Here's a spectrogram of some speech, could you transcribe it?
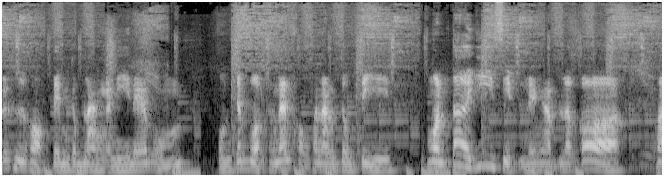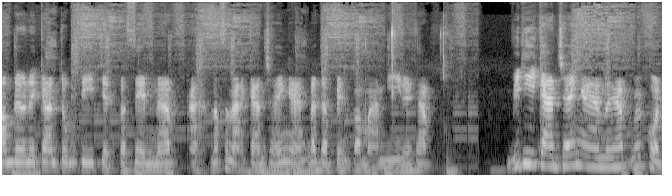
ก็คือหอกเต็มกำลังอันนี้นะครับผมผมจะบวกทางด้านของพลังโจมตีมอนเตอร์ 20 นะครับ แล้วก็ความเร็วในการโจมตี 7%นะครับอะลักษณะการใช้งานก็จะเป็นประมาณนี้นะครับ วิธีการใช้งานนะครับก็กด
